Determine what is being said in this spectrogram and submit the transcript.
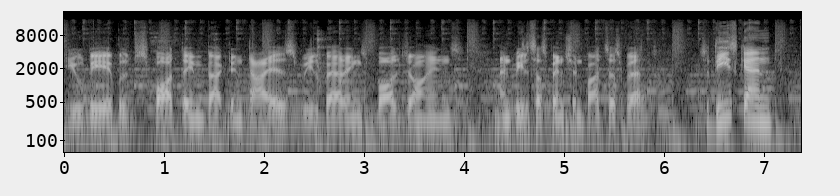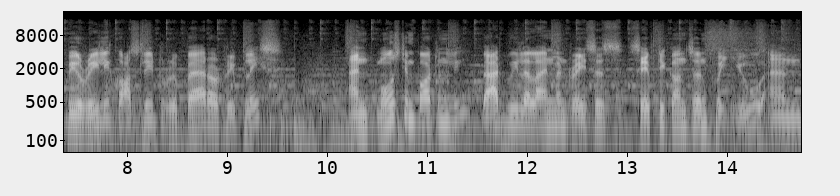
You'll be able to spot the impact in tires, wheel bearings, ball joints and wheel suspension parts as well. So these can be really costly to repair or replace And most importantly, bad wheel alignment raises safety concern for you and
